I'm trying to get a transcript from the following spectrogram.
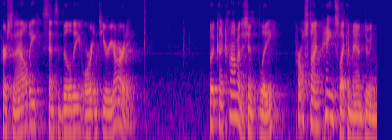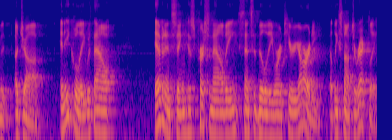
personality, sensibility, or interiority. But concomitantly, Pearlstein paints like a man doing the, a job, and equally without evidencing his personality, sensibility, or interiority, at least not directly.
